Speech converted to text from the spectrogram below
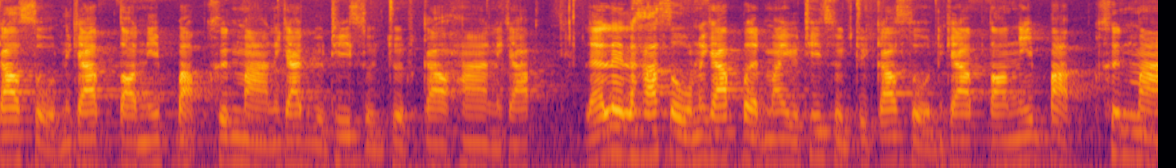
0.90 นะครับ ตอนนี้ปรับขึ้นมานะครับอยู่ที่ 0.95 นะครับ และเลยราคาสูงนะครับ เปิดมาอยู่ที่ 0.90 นะครับ ตอนนี้ปรับขึ้นมา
